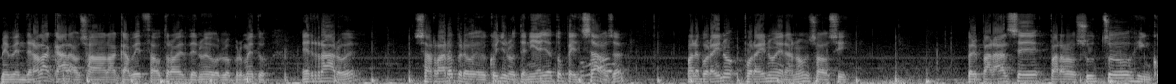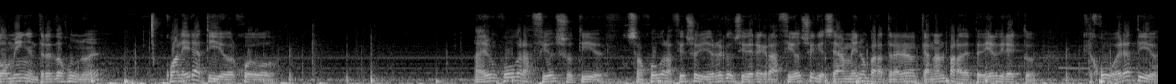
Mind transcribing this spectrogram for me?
Me vendrá la cara, o sea, la cabeza otra vez de nuevo, os lo prometo Es raro, ¿eh? O sea, raro, pero eh, coño, lo tenía ya todo pensado, ¿sabes? Vale, por ahí no, por ahí no era, ¿no? O sea, o sí Prepararse para los sustos incoming en 3, 2, 1, ¿eh? ¿Cuál era, tío, el juego? A ver, un juego gracioso, tío O sea, un juego gracioso que yo reconsidere gracioso Y que sea menos para traer al canal para despedir directo ¿Qué juego era, tío?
